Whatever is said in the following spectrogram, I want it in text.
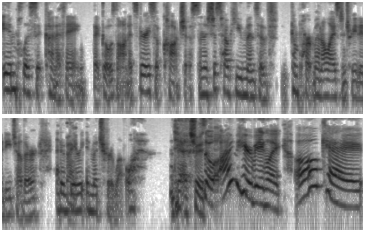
implicit kind of thing that goes on. It's very subconscious, and it's just how humans have compartmentalized and treated each other at a right. very immature level. Yeah, true. So I'm here being like, okay,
